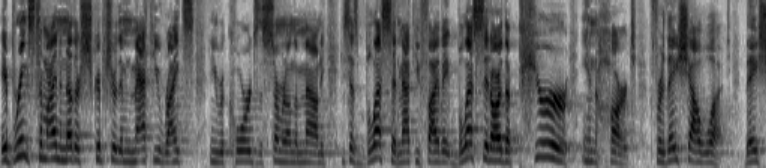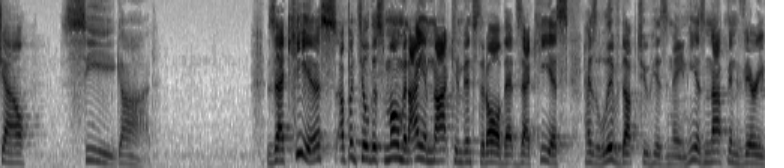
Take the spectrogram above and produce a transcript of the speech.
It brings to mind another scripture that Matthew writes and he records the Sermon on the Mount. He, he says, Blessed, Matthew 5 8, blessed are the pure in heart, for they shall what? They shall see God. Zacchaeus, up until this moment, I am not convinced at all that Zacchaeus has lived up to his name. He has not been very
